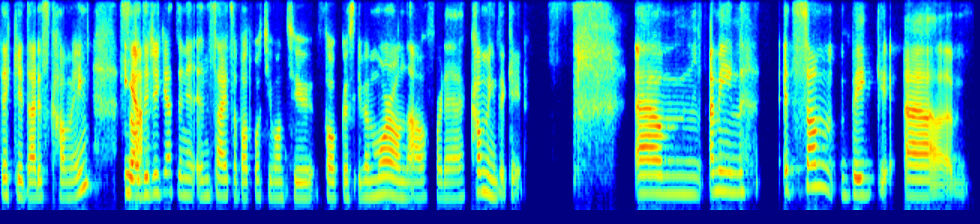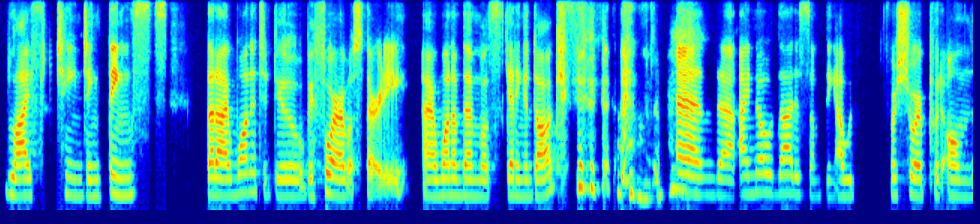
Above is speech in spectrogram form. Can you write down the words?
decade that is coming. So yeah. did you get any insights about what you want to focus even more on now for the coming decade? Um, I mean, it's some big uh, life changing things that I wanted to do before I was 30. Uh, one of them was getting a dog. and uh, I know that is something I would for sure put on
